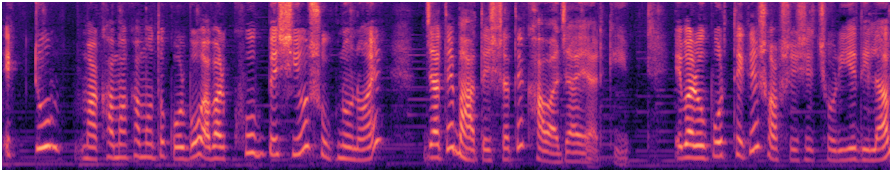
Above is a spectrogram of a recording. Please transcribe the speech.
একটু মাখা মাখা মতো করব, আবার খুব বেশিও শুকনো নয়। যাতে ভাতের সাথে খাওয়া যায় আর কি। এবার ওপর থেকে সবশেষে ছড়িয়ে দিলাম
